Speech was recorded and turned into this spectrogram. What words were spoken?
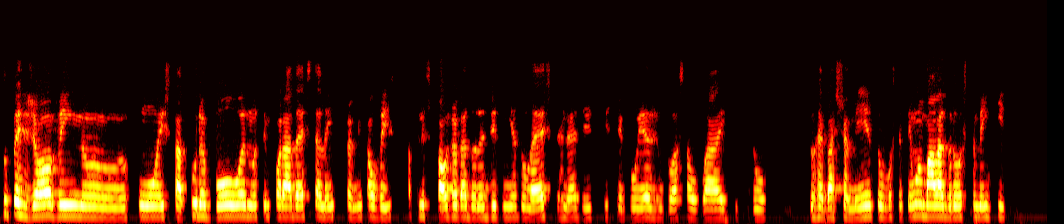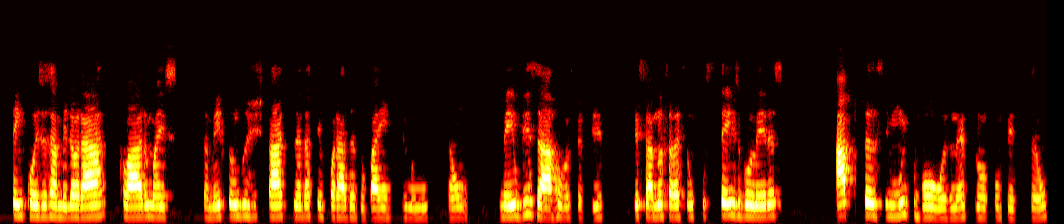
super jovem, no, com uma estatura boa, numa temporada excelente, para mim, talvez a principal jogadora de linha do Leicester, né, desde que chegou e ajudou a salvar a equipe do, do rebaixamento. Você tem uma mala grossa também que tem coisas a melhorar, claro, mas também foi um dos destaques né, da temporada do Bayern de Munique. Então, meio bizarro você pensar numa seleção com seis goleiras aptas e muito boas, né, para uma competição.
